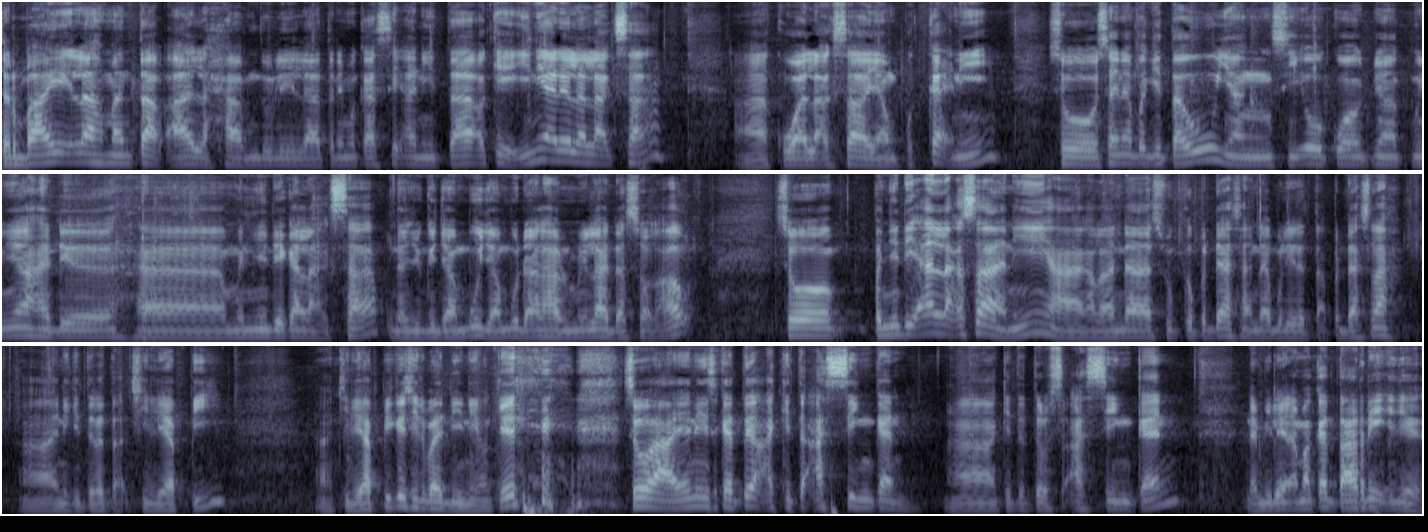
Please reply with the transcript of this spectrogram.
Terbaiklah, mantap. Alhamdulillah. Terima kasih Anita. Okey, ini adalah laksa. Uh, kuah laksa yang pekat ni. So, saya nak bagi tahu yang CEO kuah kunyah ada uh, menyediakan laksa dan juga jambu. Jambu dah Alhamdulillah dah sold out. So, penyediaan laksa ni, ha, kalau anda suka pedas, anda boleh letak pedas lah. Ha, ini kita letak cili api. Ha, cili api ke cili padi ni, okey? so, ha, yang ni saya kata kita asingkan. Ha, kita terus asingkan. Dan bila nak makan, tarik je.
